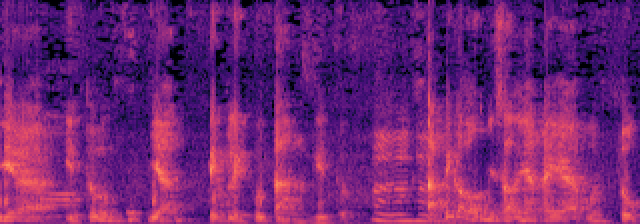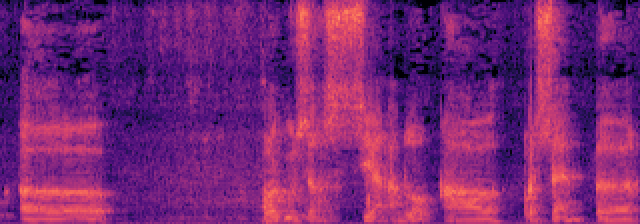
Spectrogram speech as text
Ya itu untuk yang tim liputan gitu Hmm, hmm, tapi kalau misalnya kayak untuk eh, produser siaran lokal, presenter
